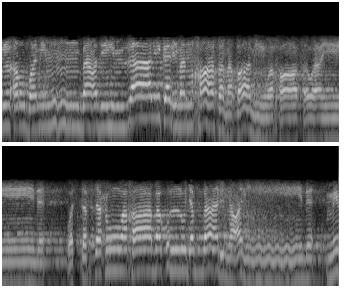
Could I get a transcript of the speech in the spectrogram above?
الأرض من بعدهم ذلك لمن خاف مقامي وخاف وعيد واستفتحوا وخاب كل جبار عنيد من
